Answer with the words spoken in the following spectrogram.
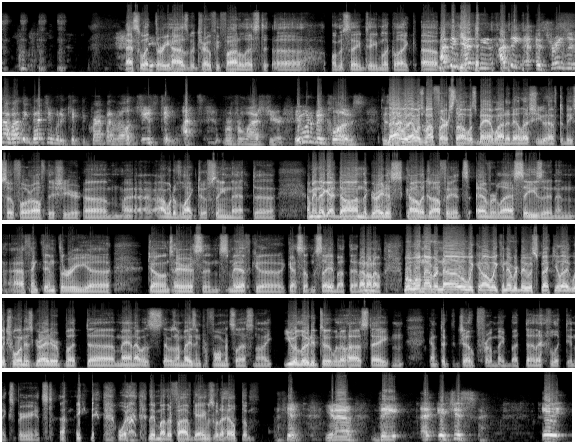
That's what three Heisman Trophy finalists uh, on the same team look like. Um, I think yeah. that team. I think, uh, strangely enough, I think that team would have kicked the crap out of LSU's team last, from, from last year. It would have been close. That, that was my first thought was, man, why did LSU have to be so far off this year? Um, I, I would have liked to have seen that. Uh, I mean, they got Don, the greatest college offense ever last season, and I think them three, uh, Jones, Harris, and Smith, uh, got something to say about that. I don't know. Well, we'll never know. We can all we can ever do is speculate which one is greater. But uh, man, that was that was an amazing performance last night. You alluded to it with Ohio State and kind of took the joke from me, but uh, they looked inexperienced. I mean, what them other five games would have helped them. you know, the uh, it's just it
